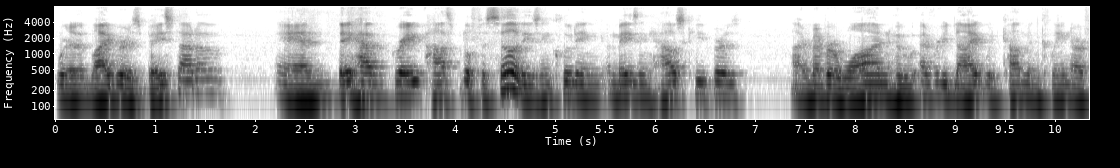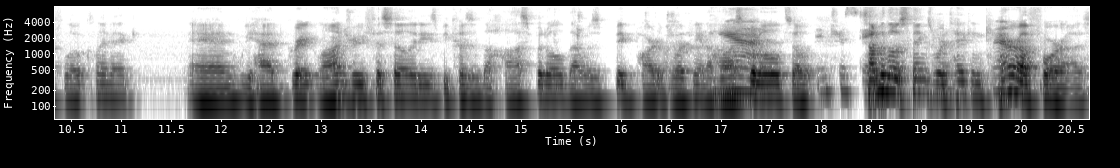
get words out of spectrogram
where LIBR is based out of. And they have great hospital facilities, including amazing housekeepers. I remember Juan, who every night would come and clean our flow clinic. And we had great laundry facilities because of the hospital. That was a big part of working at a Yeah. hospital. So Interesting. some of those things were taken care of for us.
